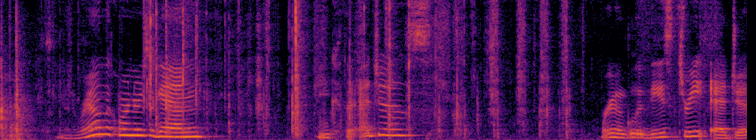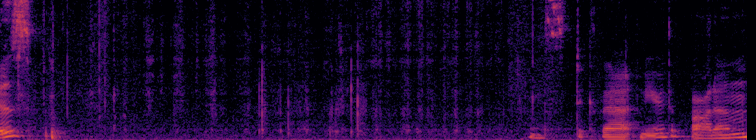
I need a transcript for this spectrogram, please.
so I'm gonna round the corners again, ink the edges. We're gonna glue these three edges. And stick that near the bottom.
